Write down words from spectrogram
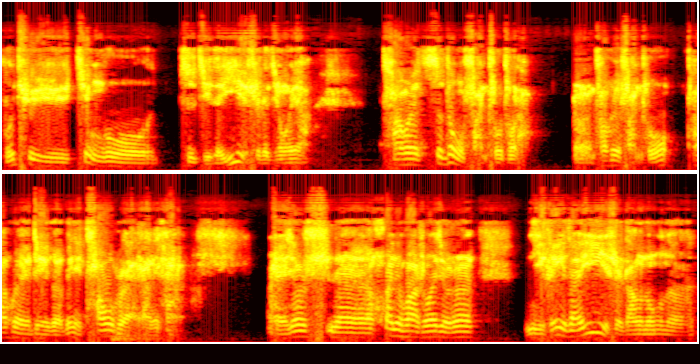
不去禁锢自己的意识的情况下，它会自动反刍出来。嗯，它会反刍，它会这个给你掏出来让你看，哎，就是呃换句话说，就是说，你可以在意识当中呢，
